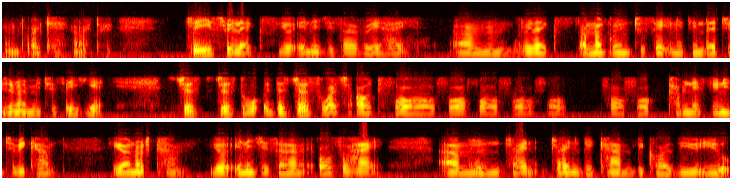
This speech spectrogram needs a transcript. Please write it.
Sambo. Okay, all right. Please relax. Your energies are very high. Um, relax. I'm not going to say anything that you don't want me to say here. Just, just, just watch out for, for, for, for, for, for, for calmness. You need to be calm. You are not calm. Your energies are also high. Um, try try and be calm because you you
